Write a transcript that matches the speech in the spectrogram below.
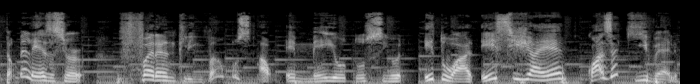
Então, beleza, senhor Franklin. Vamos ao e-mail do senhor Eduardo. Esse já é quase aqui, velho.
